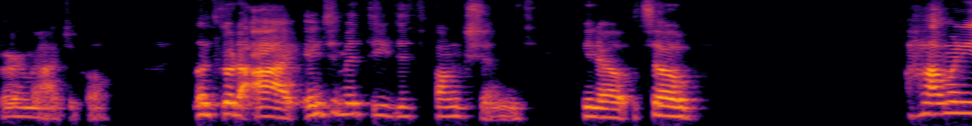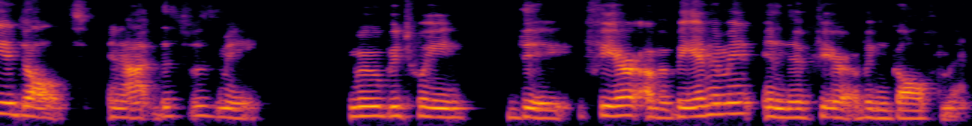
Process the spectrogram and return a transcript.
Very magical. Let's go to I intimacy dysfunctions. You know, so how many adults, and I, this was me, move between the fear of abandonment and the fear of engulfment?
